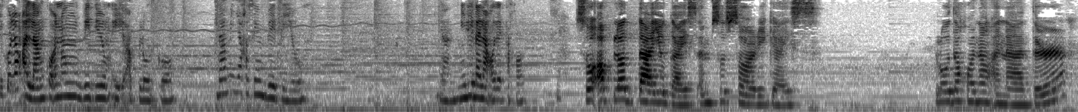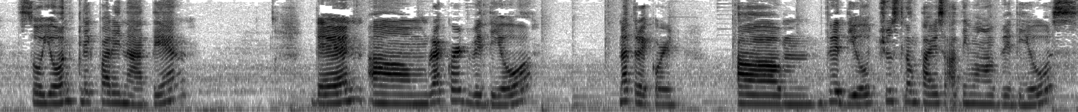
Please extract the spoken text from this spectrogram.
Hindi ko lang alam kung anong video yung i-upload ko. Dami niya kasing video. Yan, hindi na lang ulit ako. So, upload tayo guys. I'm so sorry guys. Upload ako ng another. So, yon Click pa rin natin. Then, um, record video. Not record. Um, video. Choose lang tayo sa ating mga videos.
